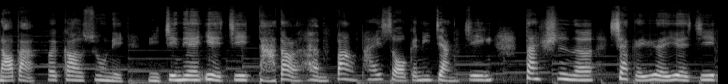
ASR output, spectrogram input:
老板会告诉你，你今天业绩达到了，很棒，拍手给你奖金。但是呢，下个月业绩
